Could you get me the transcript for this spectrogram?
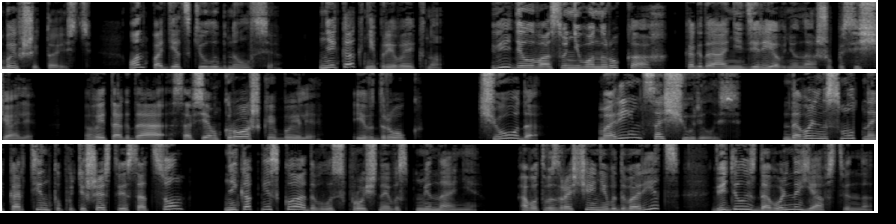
Бывший, то есть. Он по-детски улыбнулся. Никак не привыкну. Видел вас у него на руках, когда они деревню нашу посещали. Вы тогда совсем крошкой были, и вдруг... Чудо! Марин сощурилась. Довольно смутная картинка путешествия с отцом никак не складывалась в прочные воспоминания. А вот возвращение во дворец виделось довольно явственно.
